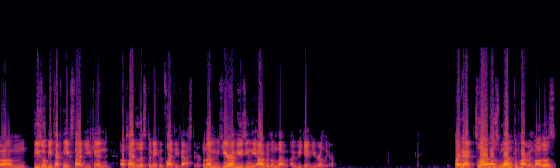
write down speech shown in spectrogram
um, these will be techniques that you can apply to this to make it slightly faster. But I'm here I'm using the algorithm that we gave you earlier. Okay, so that was one compartment models.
